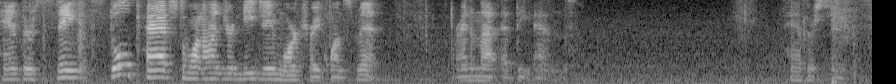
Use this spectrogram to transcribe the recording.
Panthers Saints stool patch to 100 DJ Moore Tre'Quan Smith. Random that at the end. Panthers Saints.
